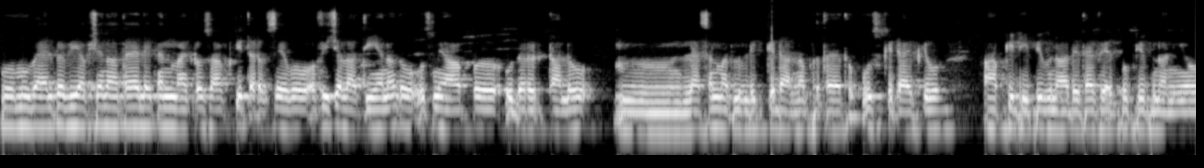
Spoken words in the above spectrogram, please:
وہ موبائل پہ بھی آپشن آتا ہے، لیکن مائکروسافٹ کی طرف سے وہ آفیشیل آتی ہے نا، تو اس میں آپ ادھر ڈالو لیسن مطلب لکھ کے ڈالنا پڑتا ہے۔ تو اس کے ٹائپ کے وہ آپ کی ڈی پی بنا دیتا ہے فیس بک کی بنانی ہو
